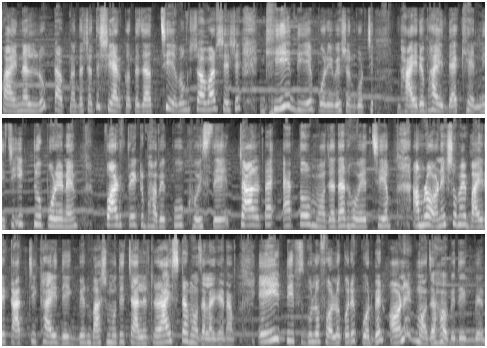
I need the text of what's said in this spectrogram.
ফাইনাল লুকটা আপনাদের সাথে শেয়ার করতে যাচ্ছি এবং সবার শেষে ঘি দিয়ে পরিবেশন করছি। ভাইরে ভাই, দেখেন, নিচে একটু পরে নেয় পারফেক্টভাবে কুক হয়েছে চালটা এত মজাদার হয়েছে। আমরা অনেক সময় বাইরে কাচ্চি খাই, দেখবেন বাসমতি চালের রাইসটা মজা লাগে না। এই টিপসগুলো ফলো করে করবেন, অনেক মজা হবে দেখবেন।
